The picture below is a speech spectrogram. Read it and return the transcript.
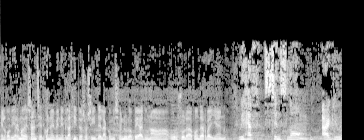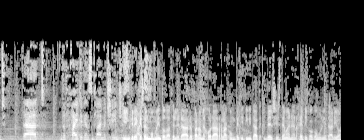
el gobierno de Sánchez, con el beneplácito, eso sí, de la Comisión Europea, de una Ursula von der Leyen. We have since long argued that quien cree que es el momento de acelerar para mejorar la competitividad del sistema energético comunitario.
